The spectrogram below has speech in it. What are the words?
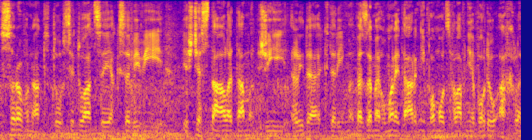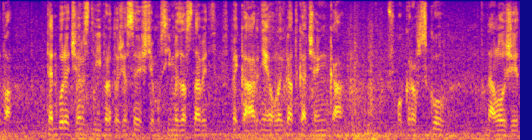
srovnat tu situaci, jak se vyvíjí. Ještě stále tam žijí lidé, kterým vezeme humanitární pomoc, hlavně vodu a chleba. Ten bude čerstvý, protože se ještě musíme zastavit v pekárně Olega Tkačenka v Pokrovsku naložit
